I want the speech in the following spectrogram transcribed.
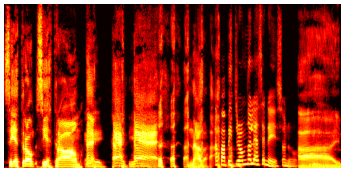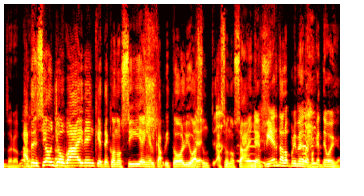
si es Trump, si es Trump. Ey, Eh, eh, eh. Nada. A Papi Trump no le hacen eso, ¿no? Ay, pero. pero- Atención, Joe Biden, que te conocía en el Capitolio hace, un- hace unos años. Despiértalo primero para que te oiga.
